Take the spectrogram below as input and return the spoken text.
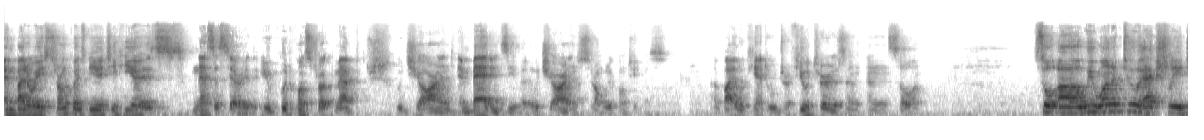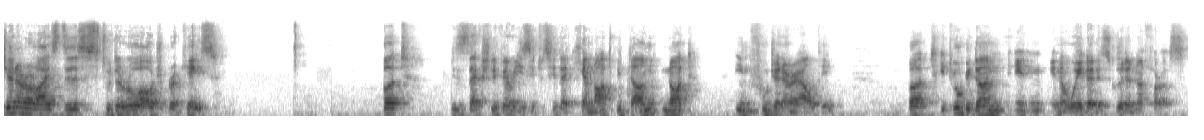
And by the way, strong continuity here is necessary. You could construct maps which aren't embeddings even, which aren't strongly continuous uh, by looking at ultrafilters and, and so on. So uh, we wanted to actually generalize this to the Roe algebra case. But this is actually very easy to see that cannot be done, not in full generality, but it will be done in, in a way that is good enough for us.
